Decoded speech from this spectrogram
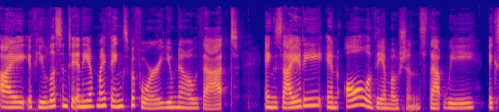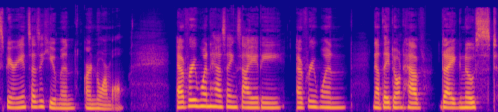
I if you listen to any of my things before, you know that Anxiety and all of the emotions that we experience as a human are normal. Everyone has anxiety. Everyone, now they don't have diagnosed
